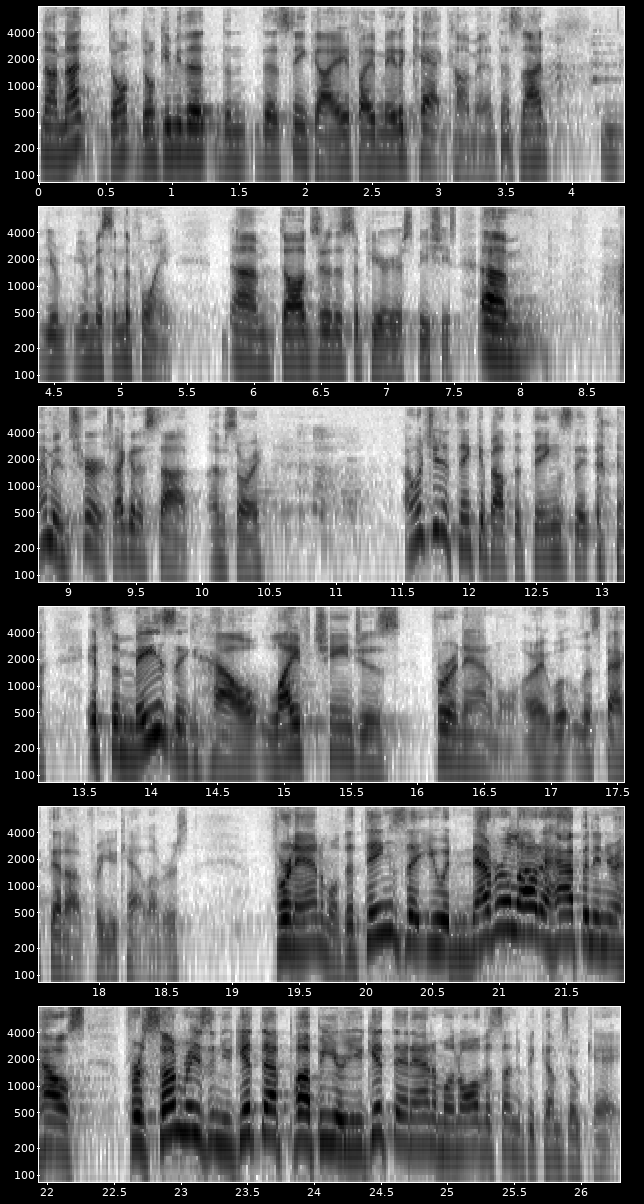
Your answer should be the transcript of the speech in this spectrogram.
no I'm not. Don't don't give me the, the, the, stink eye if I made a cat comment. That's not. You're, you're missing the point. Um, dogs are the superior species. Um, I'm in church. I got to stop. I'm sorry. I want you to think about the things that it's amazing how life changes for an animal. All right, well, let's back that up for you cat lovers. For an animal, the things that you would never allow to happen in your house, for some reason you get that puppy or you get that animal and all of a sudden it becomes okay.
